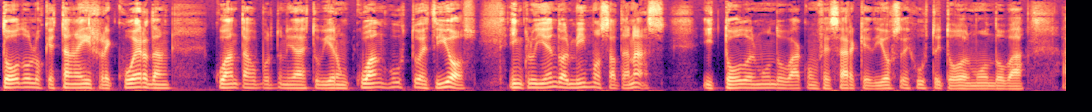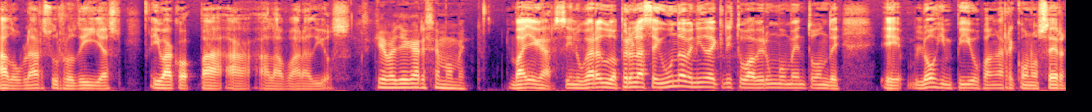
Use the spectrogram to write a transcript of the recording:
todos los que están ahí recuerdan cuántas oportunidades tuvieron, cuán justo es Dios, incluyendo al mismo Satanás. Y todo el mundo va a confesar que Dios es justo y todo el mundo va a doblar sus rodillas y va a, va a alabar a Dios. Así que va a llegar ese momento. Va a llegar, sin lugar a dudas. Pero en la segunda venida de Cristo va a haber un momento donde eh, los impíos van a reconocer,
